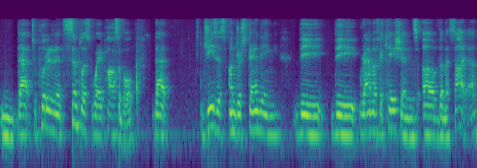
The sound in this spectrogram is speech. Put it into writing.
That to put it in its simplest way possible, that Jesus understanding the the ramifications of the Messiah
